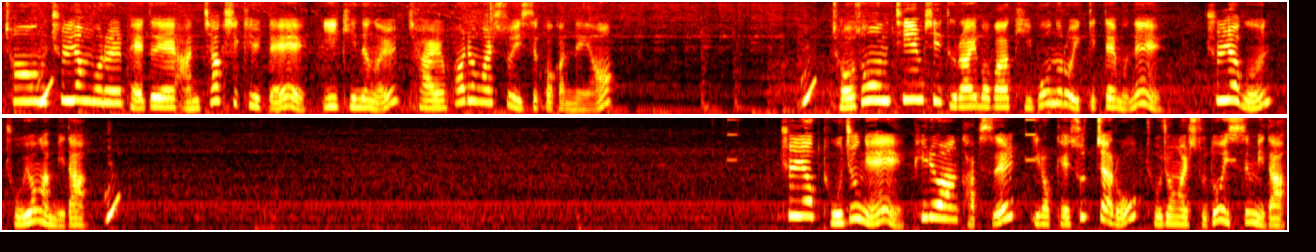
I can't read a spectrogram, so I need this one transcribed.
처음 출력물을 베드에 안착시킬 때 이 기능을 잘 활용할 수 있을 것 같네요. 저소음 TMC 드라이버가 기본으로 있기 때문에 출력은 조용합니다. 출력 도중에 필요한 값을 이렇게 숫자로 조정할 수도 있습니다.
